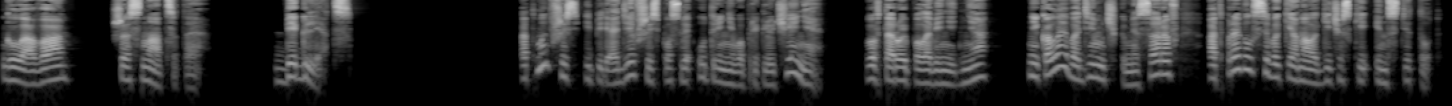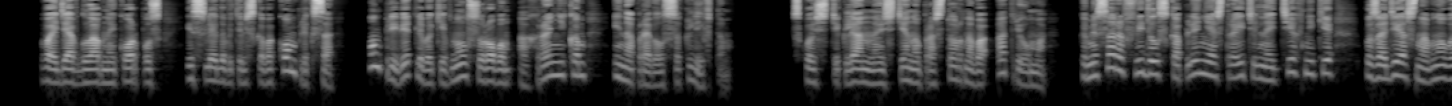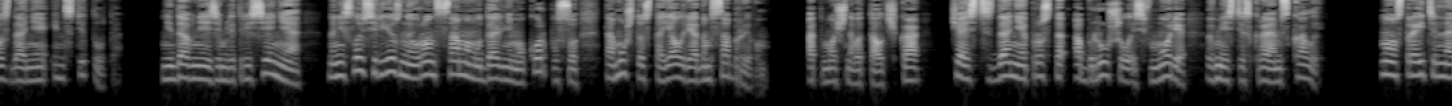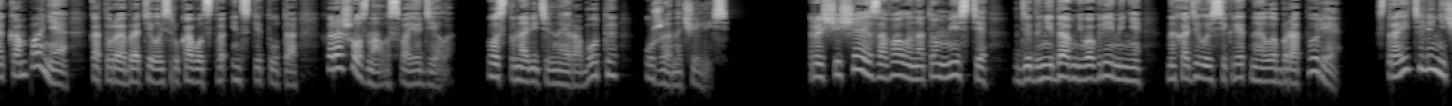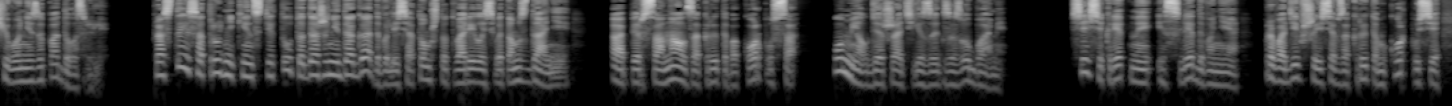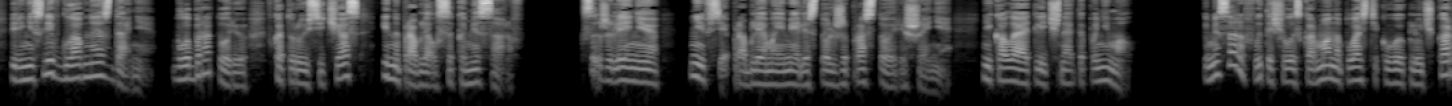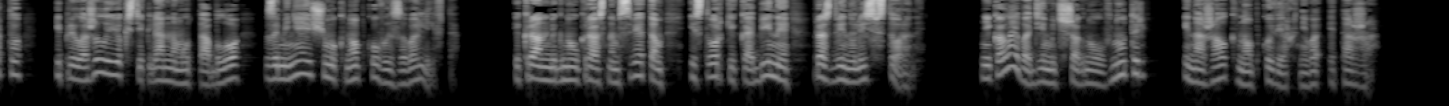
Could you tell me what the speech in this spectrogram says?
Глава шестнадцатая. Беглец. Отмывшись и переодевшись после утреннего приключения, во второй половине дня Николай Вадимович Комиссаров отправился в океанологический институт. Войдя в главный корпус исследовательского комплекса, он приветливо кивнул суровым охранникам и направился к лифтам. Сквозь стеклянную стену просторного атриума Комиссаров видел скопление строительной техники позади основного здания института. Недавнее землетрясение нанесло серьезный урон самому дальнему корпусу, тому, что стоял рядом с обрывом. От мощного толчка часть здания просто обрушилась в море вместе с краем скалы. Но строительная компания, которой обратилось руководство института, хорошо знала свое дело. Восстановительные работы уже начались. Расчищая завалы на том месте, где до недавнего времени находилась секретная лаборатория, строители ничего не заподозрили. Простые сотрудники института даже не догадывались о том, что творилось в этом здании, а персонал закрытого корпуса умел держать язык за зубами. Все секретные исследования, проводившиеся в закрытом корпусе, перенесли в главное здание, в лабораторию, в которую сейчас и направлялся комиссаров. К сожалению, не все проблемы имели столь же простое решение. Николай отлично это понимал. Комиссаров вытащил из кармана пластиковую ключ-карту и приложил ее к стеклянному табло, заменяющему кнопку вызова лифта. Экран мигнул красным светом, и створки кабины раздвинулись в стороны. Николай Вадимович шагнул внутрь и нажал кнопку верхнего этажа.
